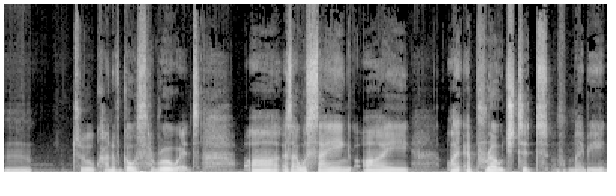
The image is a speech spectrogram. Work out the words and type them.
mm, to kind of go through it. Uh, as I was saying, I I approached it maybe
